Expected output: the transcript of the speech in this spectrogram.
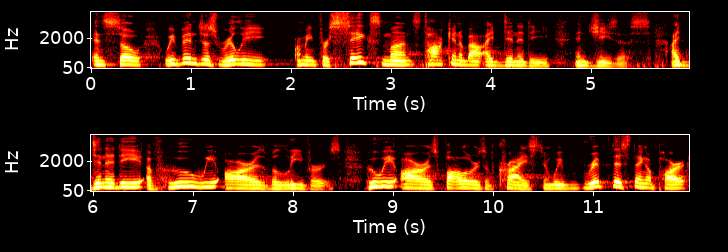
And so we've been just really I mean, for six months talking about identity in Jesus, identity of who we are as believers, who we are as followers of Christ. And we've ripped this thing apart.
